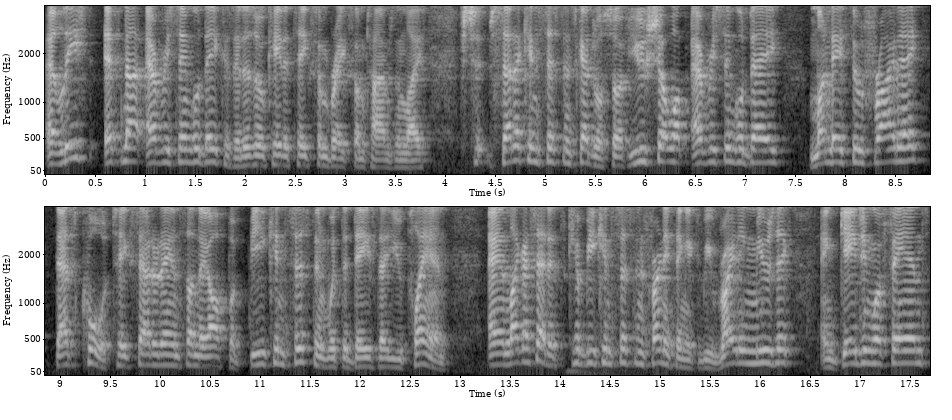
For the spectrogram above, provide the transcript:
At least, if not every single day, because it is okay to take some breaks sometimes in life. Set a consistent schedule. So if you show up every single day, Monday through Friday, that's cool. Take Saturday and Sunday off, but be consistent with the days that you plan. And like I said, it could be consistent for anything. It could be writing music, engaging with fans.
